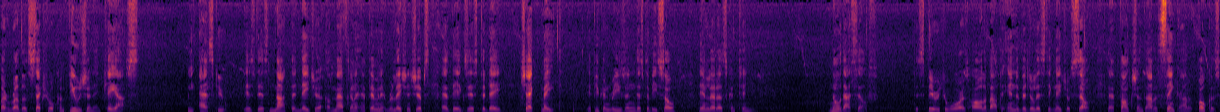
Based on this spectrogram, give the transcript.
but rather sexual confusion and chaos. We ask you, is this not the nature of masculine and feminine relationships as they exist today? Checkmate. If you can reason this to be so, then let us continue. Know thyself. The spiritual war is all about the individualistic nature of self that functions out of sync, out of focus,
